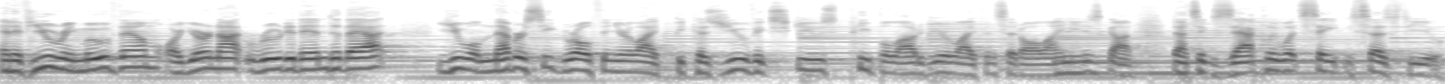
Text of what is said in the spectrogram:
And if you remove them or you're not rooted into that, you will never see growth in your life because you've excused people out of your life and said, All I need is God. That's exactly what Satan says to you.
